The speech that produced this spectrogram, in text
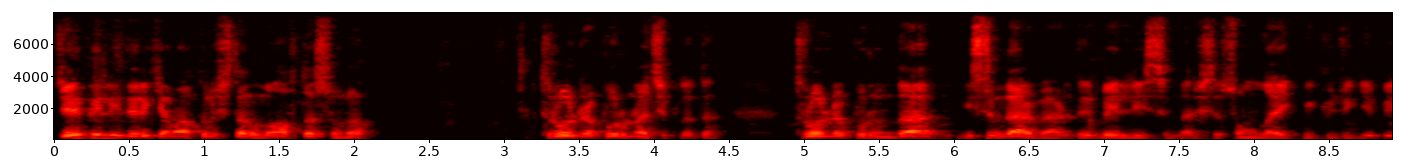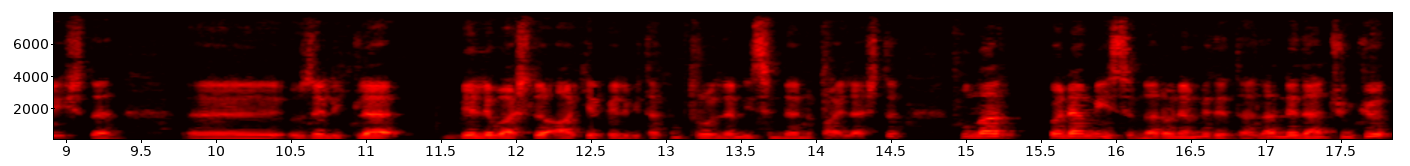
CHP lideri Kemal Kılıçdaroğlu hafta sonu troll raporunu açıkladı. Troll raporunda isimler verdi, belli isimler işte son layık bir gücü gibi işte e, özellikle belli başlı AKP'li bir takım trollerin isimlerini paylaştı. Bunlar önemli isimler, önemli detaylar. Neden? Çünkü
